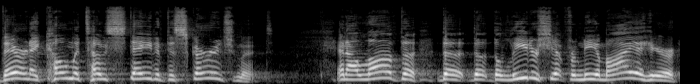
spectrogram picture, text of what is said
They're in a comatose state of discouragement. And I love the, the, the, the, leadership from Nehemiah here,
